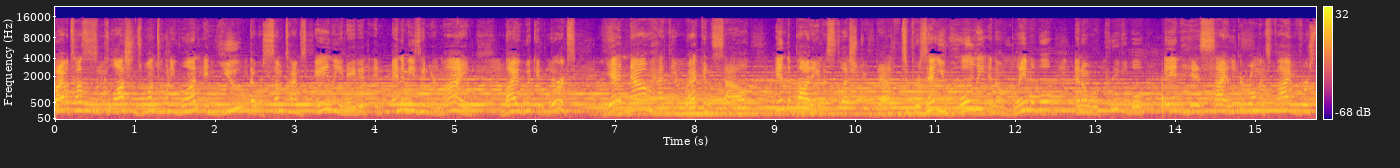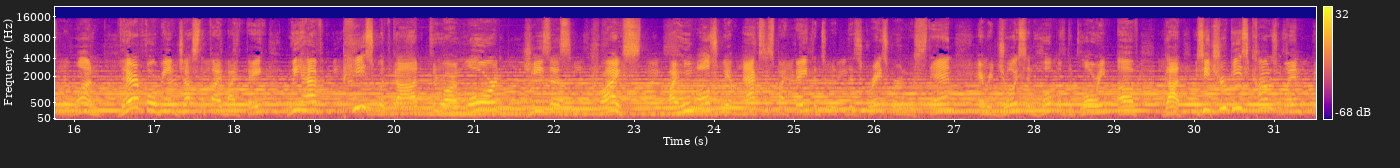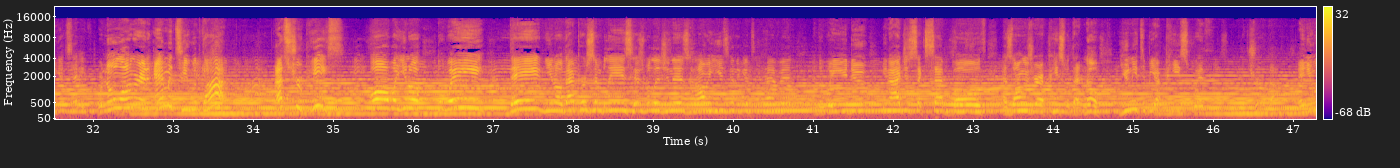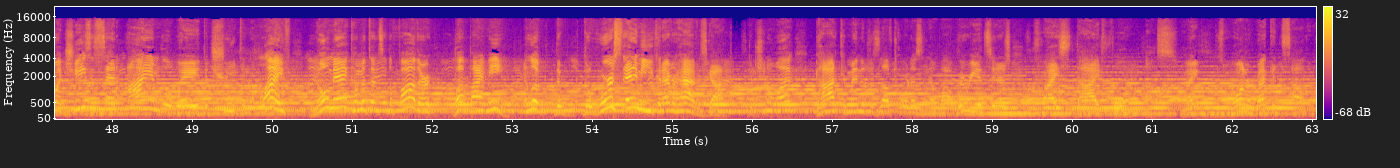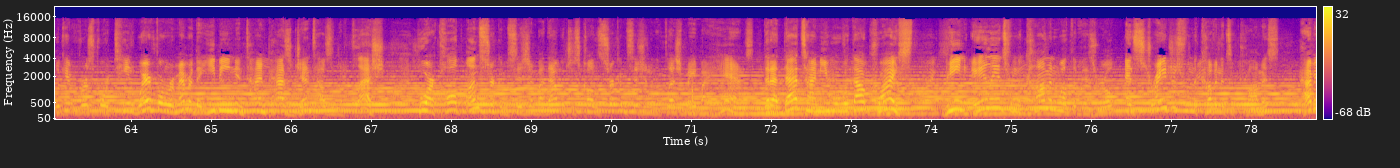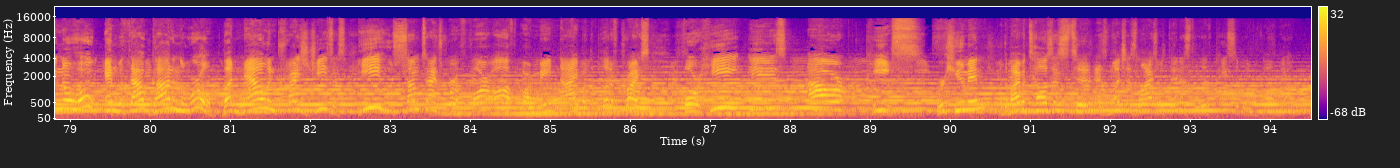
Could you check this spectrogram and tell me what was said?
Bible tells us in Colossians 1:21, and you that were sometimes alienated and enemies in your mind by wicked works, yet now hath he reconciled in the body of his flesh through death, to present you holy and unblameable and unreprovable in his sight. Look at Romans 5 verse number 1. Therefore, being justified by faith, we have peace with God through our Lord Jesus Christ, by whom also we have access by faith into this grace wherein we stand and rejoice in hope of the glory of God. You see, true peace comes when we get saved. We're no longer in enmity with God. That's true peace. Oh, but you know, the way they, you know, that person believes his religion is how he's going to get to heaven, and the way you do, you know, I just accept both as long as you're at peace with that. No, you need to be at peace with the true God. And you know what? Jesus said, I am the way, the truth, and the life. No man cometh unto the Father but by me. And look, the, the worst enemy you could ever have is God. But you know what? God commended his love toward us, and that while we were yet sinners, Christ died for us, right? Because we want to reconcile them. Look at verse 14. Wherefore remember that ye being in time past Gentiles in the flesh, who are called uncircumcision by that which is called the circumcision of the flesh made by hands, that at that time ye were without Christ, being aliens from the commonwealth of Israel, and strangers from the covenants of promise, having no hope, and without God in the world. But now in Christ Jesus, ye who sometimes were afar off are made nigh by the blood of Christ, for he is our peace. We're human, but the Bible tells us to, as much as lies within us, to live peaceably.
